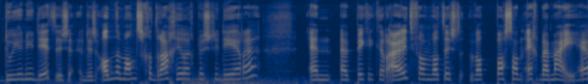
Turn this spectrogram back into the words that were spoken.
doe je nu dit? Dus, dus andermans gedrag heel erg bestuderen. En pik ik eruit van wat, is, wat past dan echt bij mij? Hè?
